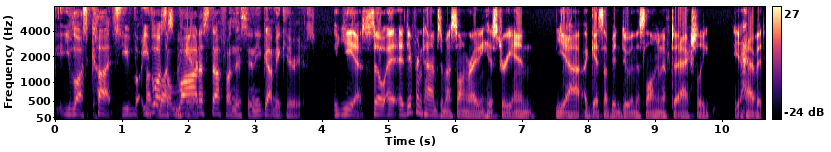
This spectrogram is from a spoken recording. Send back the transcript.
You've lost cuts. You've you've lost, lost a lot hair. of stuff on this, and you got me curious. Yes. So at, at different times in my songwriting history, and yeah, I guess I've been doing this long enough to actually have it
